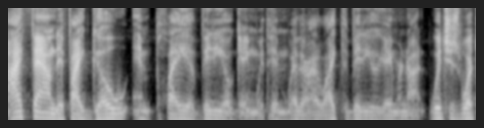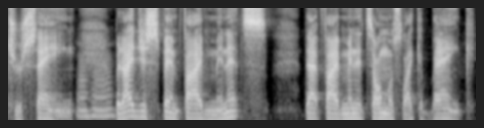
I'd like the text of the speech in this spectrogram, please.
I found if I go and play a video game with him, whether I like the video game or not, which is what you're saying, Mhm. but I just spend five minutes. That five minutes, almost like a bank,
